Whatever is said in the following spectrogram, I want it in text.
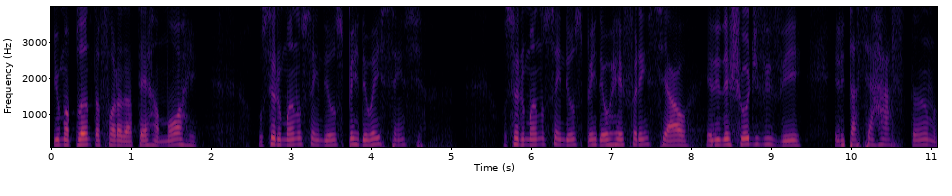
e uma planta fora da terra morre, o ser humano sem Deus perdeu a essência. O ser humano sem Deus perdeu o referencial. Ele deixou de viver. Ele está se arrastando.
